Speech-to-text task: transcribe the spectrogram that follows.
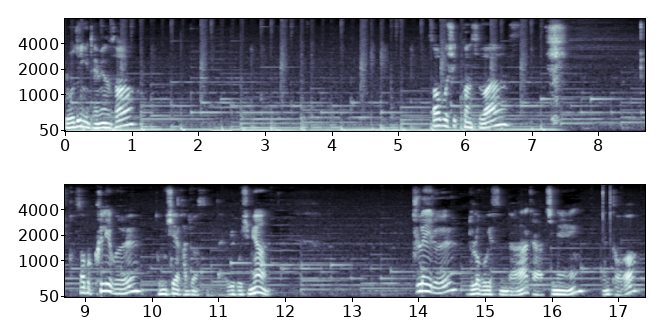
로딩이 되면서 subsequence와 subclip을 동시에 가져왔습니다. 여기 보시면 플레이를 눌러 보겠습니다 자 진행 엔터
